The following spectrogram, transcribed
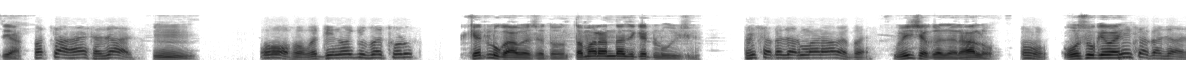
ત્યાં. પચાસ સાઠ હજાર? હમ. ઓહો વધી નો ગયું ભાઈ થોડું કેટલુંક આવે છે તો? તમારા અંદાજે કેટલું હોય છે? ત્રીસેક હજાર મણ આવે ભાઈ. વીસેક હજાર હાલો. ઓછું કહેવાય? ત્રીસેક હજાર.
